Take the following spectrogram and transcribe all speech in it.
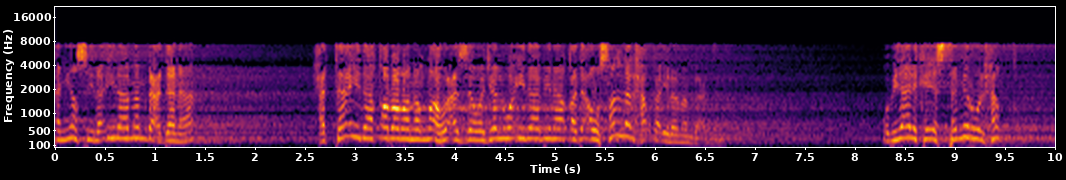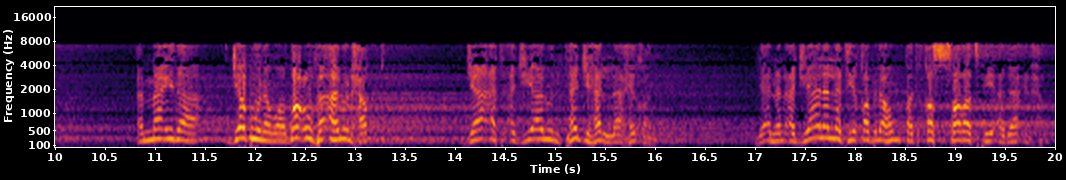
أن يصل إلى من بعدنا. حتى إذا قبضنا الله عز وجل وإذا بنا قد أوصلنا الحق إلى من بعدنا. وبذلك يستمر الحق. أما إذا جبن وضعف أهل الحق جاءت أجيال تجهل لاحقا لأن الأجيال التي قبلهم قد قصرت في أداء الحق.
